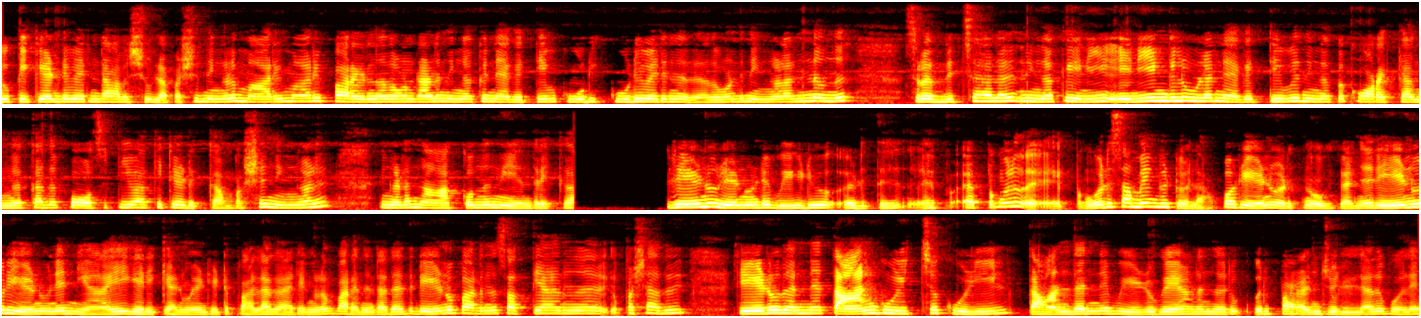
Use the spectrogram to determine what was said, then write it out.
ദുഃഖിക്കേണ്ടി വരേണ്ട ആവശ്യമില്ല. പക്ഷെ നിങ്ങൾ മാറി മാറി പറയുന്നത് കൊണ്ടാണ് നിങ്ങൾക്ക് നെഗറ്റീവ് കൂടിക്കൂടി വരുന്നത്. അതുകൊണ്ട് നിങ്ങൾ തന്നെ ഒന്ന് ശ്രദ്ധിച്ചാൽ നിങ്ങൾക്ക് ഇനി ഇനിയെങ്കിലും ഉള്ള നെഗറ്റീവ് നിങ്ങൾക്ക് കുറയ്ക്കാം. നിങ്ങൾക്ക് അത് പോസിറ്റീവ് ആക്കിയിട്ട് എടുക്കാം. പക്ഷെ നിങ്ങൾ നിങ്ങളുടെ നാക്കൊന്ന് നിയന്ത്രിക്കുക. രേണു രേണുവിന്റെ വീഡിയോ എടുത്ത് എപ്പോഴും എപ്പോഴും ഒരു സമയം കിട്ടുമല്ലോ അപ്പോൾ രേണു എടുത്ത് നോക്കിക്കഴിഞ്ഞാൽ രേണു രേണുവിനെ ന്യായീകരിക്കാൻ വേണ്ടിയിട്ട് പല കാര്യങ്ങളും പറയുന്നുണ്ട്. അതായത് രേണു പറയുന്ന സത്യമാണെന്ന് പക്ഷെ അത് രേണു തന്നെ താൻ കുഴിച്ച കുഴിയിൽ താൻ തന്നെ വീഴുകയാണെന്നൊരു ഒരു പഴഞ്ചൊല്ലില്ല അതുപോലെ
